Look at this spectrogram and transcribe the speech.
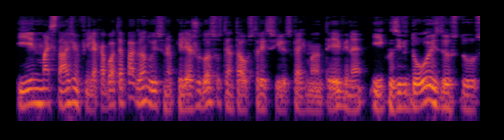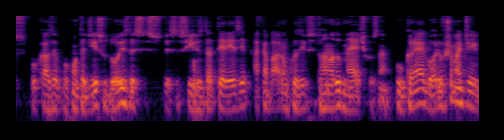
E mais tarde, enfim, ele acabou até pagando isso, né? Porque ele ajudou a sustentar os três filhos que a irmã teve, né? E inclusive dois dos, dos por causa por conta disso, dois desses, desses filhos da Teresa acabaram inclusive se tornando médicos, né? O Gregor, eu vou chamar de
